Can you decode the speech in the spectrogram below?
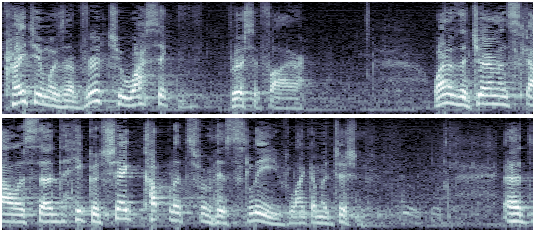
Chrétien was a virtuosic versifier. One of the German scholars said he could shake couplets from his sleeve like a magician. It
